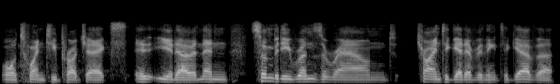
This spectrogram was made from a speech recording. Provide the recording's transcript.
or 20 projects, eh, you know, and then somebody runs around trying to get everything together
